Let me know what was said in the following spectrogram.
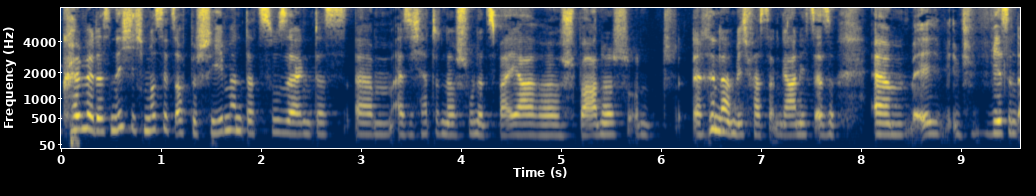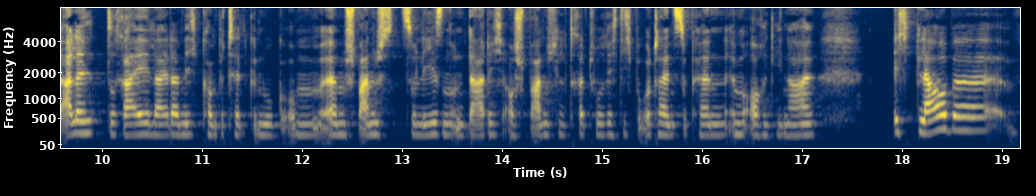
können wir das nicht. Ich muss jetzt auch beschämend dazu sagen, dass, ähm, also ich hatte in der Schule zwei Jahre Spanisch und erinnere mich fast an gar nichts. Also ähm, wir sind alle drei leider nicht kompetent genug, um ähm, Spanisch zu lesen und dadurch auch spanische Literatur richtig beurteilen zu können im Original. Ich glaube,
